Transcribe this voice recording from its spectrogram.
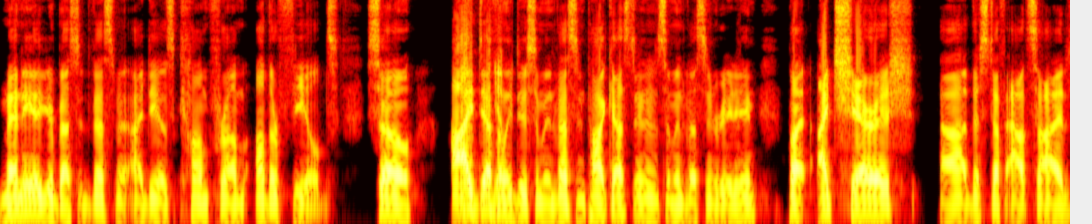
many of your best investment ideas come from other fields so i definitely yep. do some investing podcasting and some investing reading but i cherish uh, the stuff outside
